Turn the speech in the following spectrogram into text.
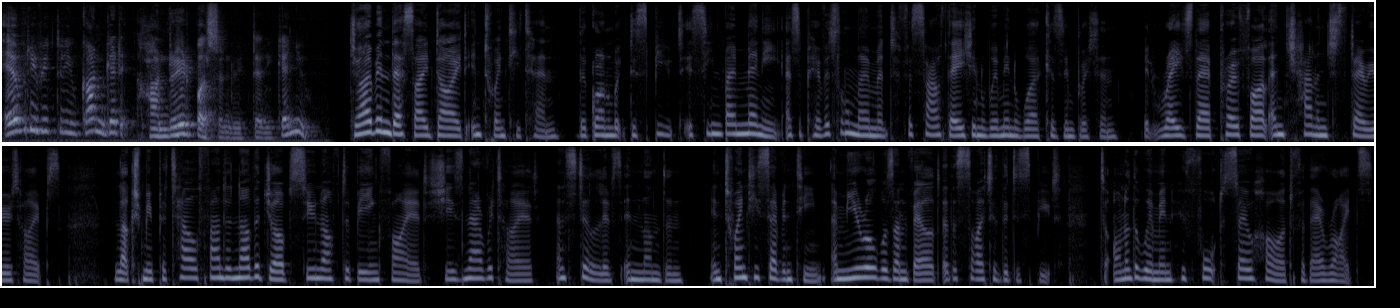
Every victory you can't get 100% victory, can you? Jayaben Desai died in 2010. The Grunwick dispute is seen by many as a pivotal moment for South Asian women workers in Britain. It raised their profile and challenged stereotypes. Lakshmi Patel found another job soon after being fired. She is now retired and still lives in London. In 2017, a mural was unveiled at the site of the dispute to honour the women who fought so hard for their rights.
